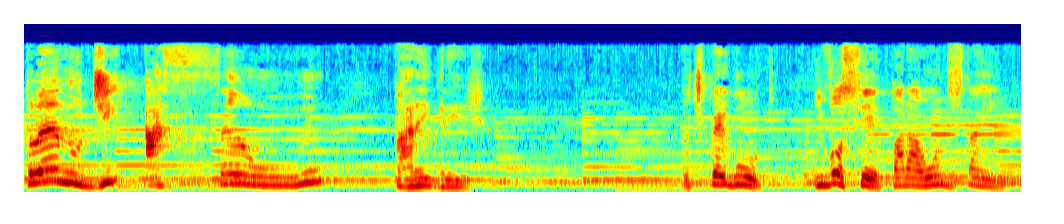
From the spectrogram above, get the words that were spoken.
plano de ação para a igreja. Eu te pergunto, e você, para onde está indo?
